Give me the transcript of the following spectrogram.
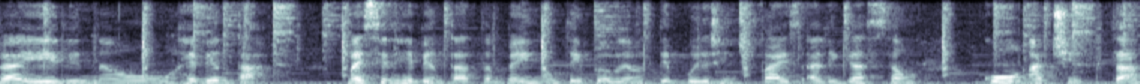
para ele não rebentar. Mas se ele rebentar também, não tem problema que depois a gente faz a ligação com a tinta, tá?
